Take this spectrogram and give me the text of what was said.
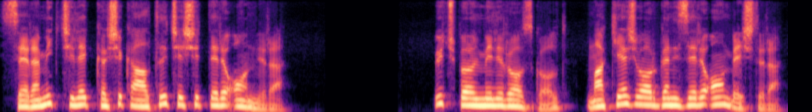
Seramik çilek kaşık altı çeşitleri 10 lira. 3 bölmeli rose gold, makyaj organizeri 15 lira.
